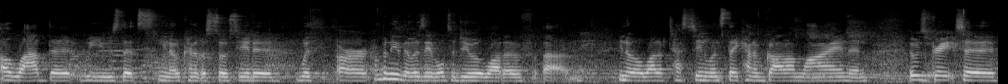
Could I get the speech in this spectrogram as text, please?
a lab that we use that's you know kind of associated with our company that was able to do a lot of um, you know a lot of testing once they kind of got online, and it was great to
